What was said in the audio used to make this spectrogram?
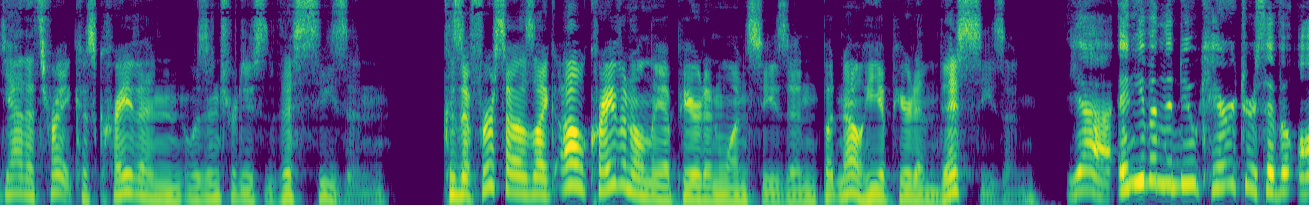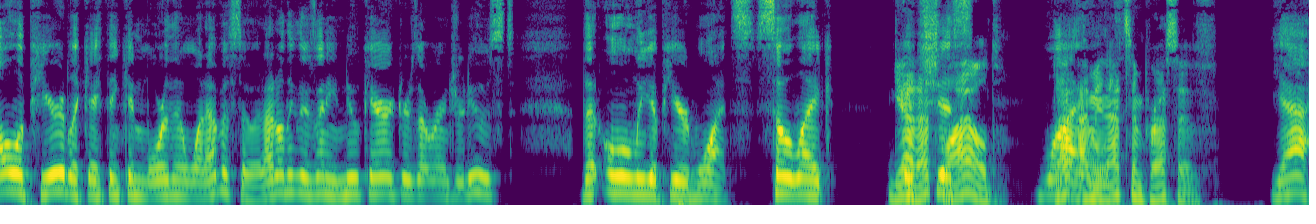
Yeah, that's right, because Kraven was introduced this season. Because at first I was like, oh, Kraven only appeared in one season, but no, he appeared in this season. yeah and even the new characters have all appeared like i think in more than one episode i don't think there's any new characters that were introduced that only appeared once so like Yeah, that's just wild. That- I mean, that's impressive. yeah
